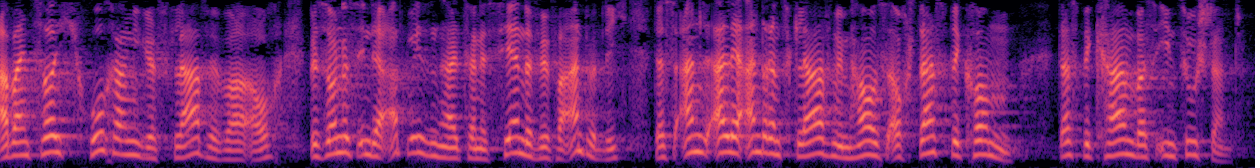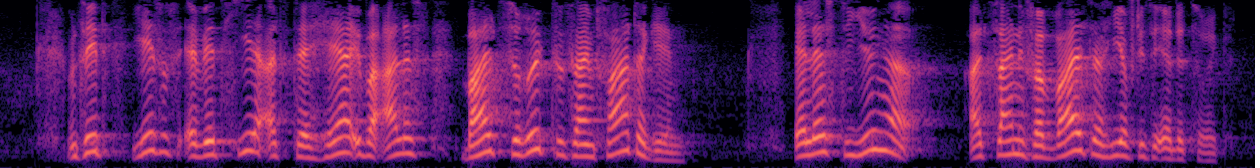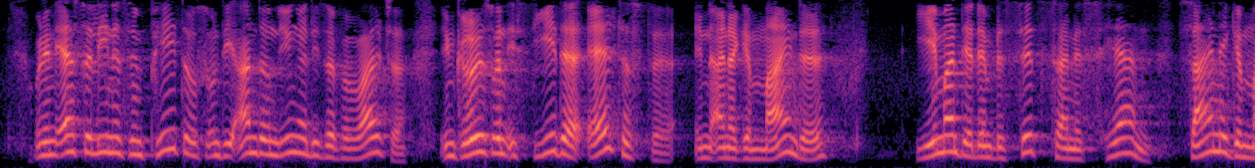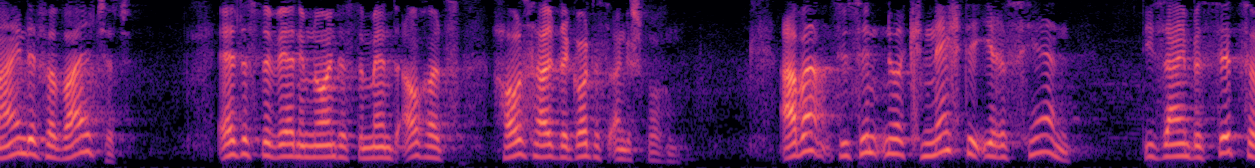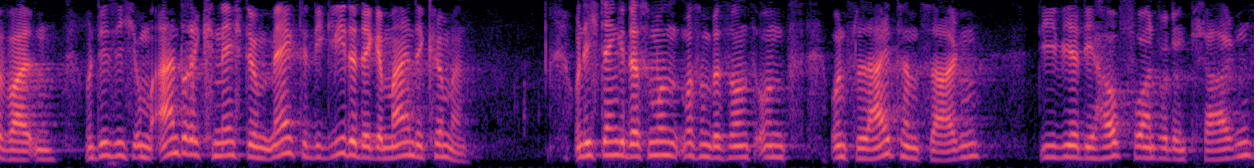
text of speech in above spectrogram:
Aber ein solch hochrangiger Sklave war auch besonders in der Abwesenheit seines Herrn dafür verantwortlich, dass alle anderen Sklaven im Haus auch das bekommen, das bekamen, was ihnen zustand. Und seht, Jesus, er wird hier als der Herr über alles bald zurück zu seinem Vater gehen. Er lässt die Jünger als seine Verwalter hier auf diese Erde zurück. Und in erster Linie sind Petrus und die anderen Jünger dieser Verwalter. Im Größeren ist jeder Älteste in einer Gemeinde jemand, der den Besitz seines Herrn, seine Gemeinde verwaltet. Älteste werden im Neuen Testament auch als Haushalter Gottes angesprochen. Aber sie sind nur Knechte ihres Herrn, die seinen Besitz verwalten und die sich um andere Knechte und Mägde, die Glieder der Gemeinde kümmern. Und ich denke, das muss man besonders uns, uns Leitern sagen, die wir die Hauptverantwortung tragen.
